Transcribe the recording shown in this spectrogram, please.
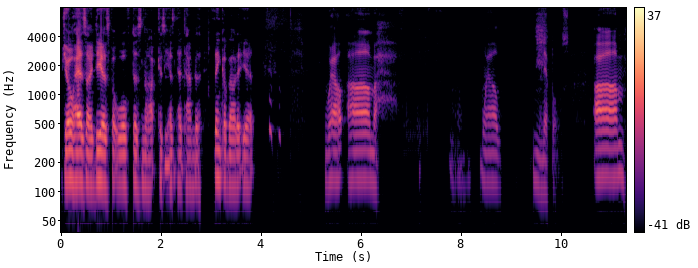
Joe has ideas, but Wolf does not because he hasn't had time to think about it yet. Well, um, well, nipples. Um,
